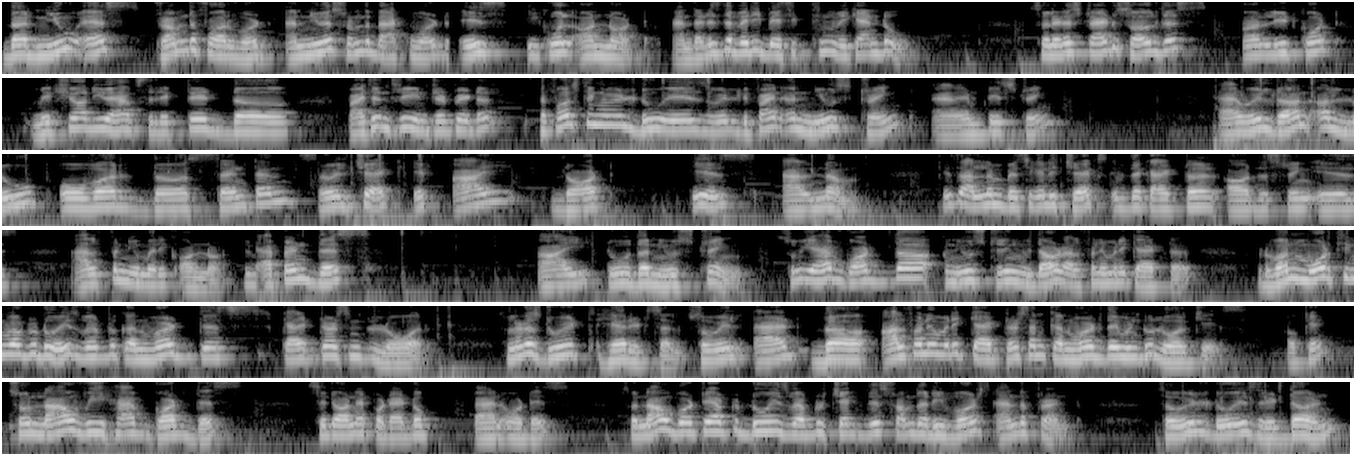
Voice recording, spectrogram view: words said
the new s from the forward and new s from the backward is equal or not and that is the very basic thing we can do. So let us try to solve this on LeetCode. Make sure you have selected the Python 3 interpreter. The first thing we will do is we'll define a new string, an empty string and we'll run a loop over the sentence. We'll check if i dot is alnum this alnum basically checks if the character or the string is alphanumeric or not. Append this i to the new string. So we have got the new string without alphanumeric character. But one more thing we have to do is we have to convert this characters into lower. So let us do it here itself. So we'll add the alphanumeric characters and convert them into lowercase. Okay. So now we have got this sit on a potato pan Otis. So now what we have to do is we have to check this from the reverse and the front. So we'll do is return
